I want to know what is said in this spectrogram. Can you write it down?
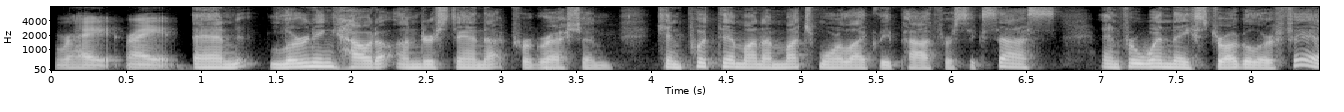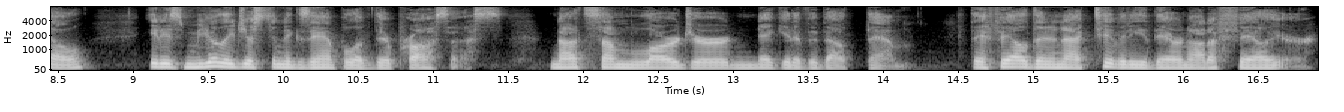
Right, right. And learning how to understand that progression can put them on a much more likely path for success. And for when they struggle or fail, it is merely just an example of their process, not some larger negative about them. They failed in an activity, they are not a failure.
